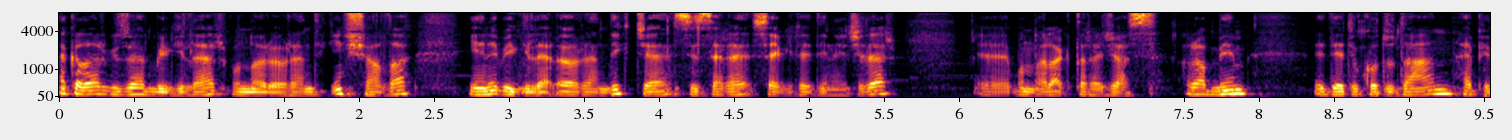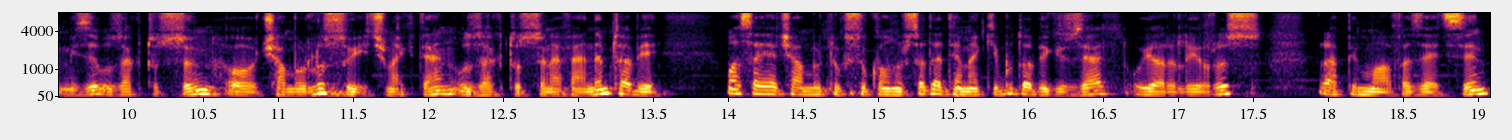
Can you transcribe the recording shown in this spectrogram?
Ne kadar güzel bilgiler bunları öğrendik. İnşallah yeni bilgiler öğrendikçe sizlere sevgili dinleyiciler e, bunları aktaracağız. Rabbim dedikodudan hepimizi uzak tutsun. O çamurlu su içmekten uzak tutsun efendim. Tabi masaya çamurluk su konursa da demek ki bu da bir güzel uyarılıyoruz. Rabbim muhafaza etsin.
